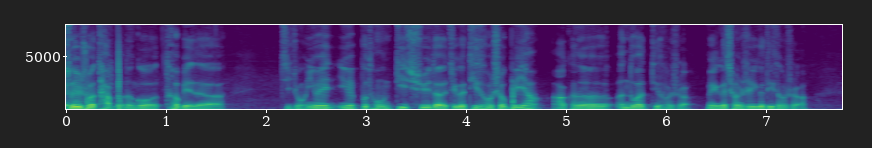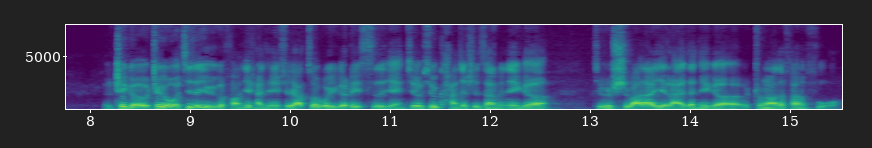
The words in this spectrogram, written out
所以说它不能够特别的集中，因为因为不同地区的这个地头蛇不一样啊，可能 N 多地头蛇，每个城市一个地头蛇。这个这个我记得有一个房地产经济学家做过一个类似的研究，就看的是咱们那个。就是十八大以来的那个中央的反腐，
